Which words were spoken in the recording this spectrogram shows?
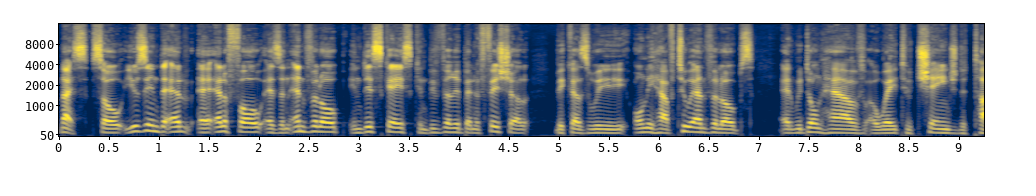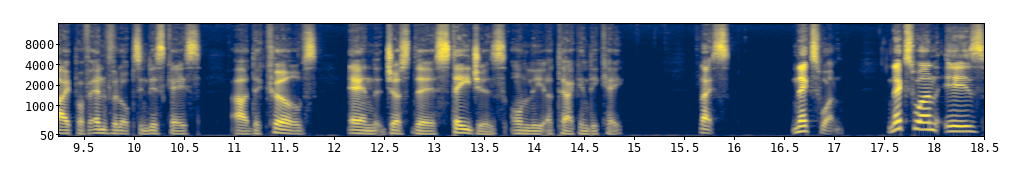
Nice. So using the L LFO as an envelope in this case can be very beneficial because we only have two envelopes and we don't have a way to change the type of envelopes in this case, uh, the curves and just the stages only attack and decay. Nice. Next one. Next one is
